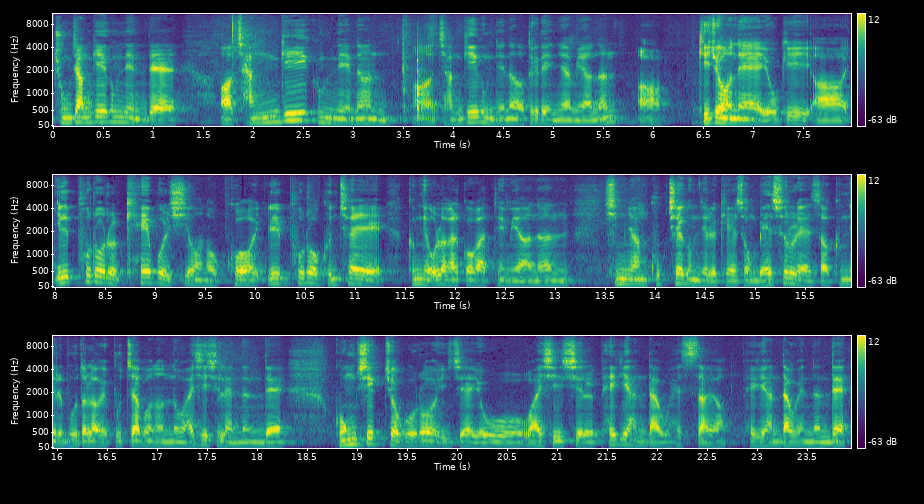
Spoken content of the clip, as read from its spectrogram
중장기 금리인데 어, 장기 금리는 어, 장기 금리는 어떻게 되냐면은 어, 기존에 여기 어, 1%를 캡을 씌워놓고 1% 근처에 금리 올라갈 것 같으면은 10년 국채 금리를 계속 매수를 해서 금리를 못 올라가게 붙잡아 놓는 YCC를 했는데 공식적으로 이제 요 YCC를 폐기한다고 했어요. 폐기한다고 했는데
